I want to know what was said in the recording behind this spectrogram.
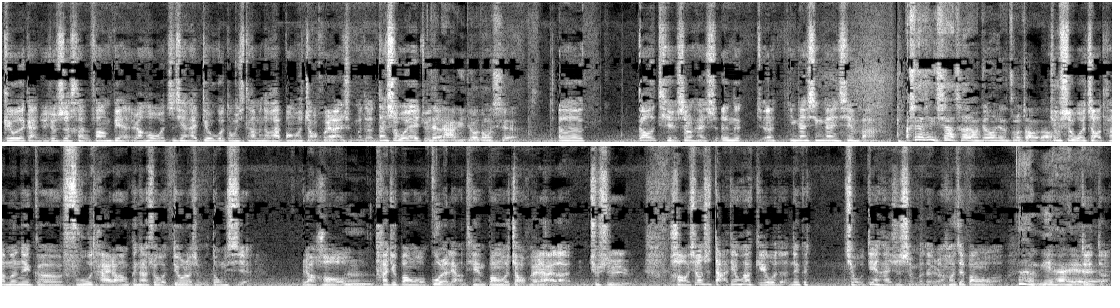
给我的感觉就是很方便。然后我之前还丢过东西，他们都还帮我找回来什么的。但是我也觉得，在哪里丢东西？呃，高铁上还是嗯那呃应该新干线吧，啊现在是你下车然后丢东西，怎么找得到？就是我找他们那个服务台，然后跟他说我丢了什么东西，然后嗯他就帮我过了两天帮我找回来了，就是好像是打电话给我的那个酒店还是什么的，然后再帮我那很厉害耶。对的，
